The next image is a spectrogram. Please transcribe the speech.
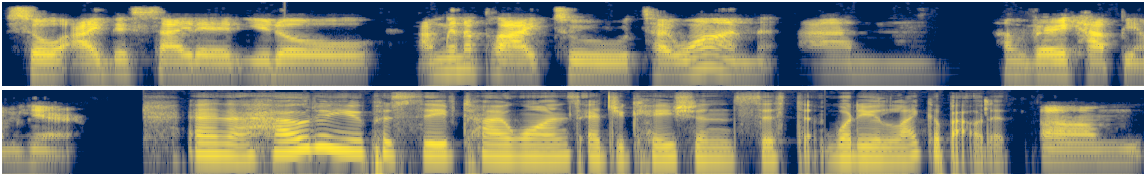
So I decided, you know, I'm going to apply to Taiwan and I'm very happy I'm here. And how do you perceive Taiwan's education system? What do you like about it? Um,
